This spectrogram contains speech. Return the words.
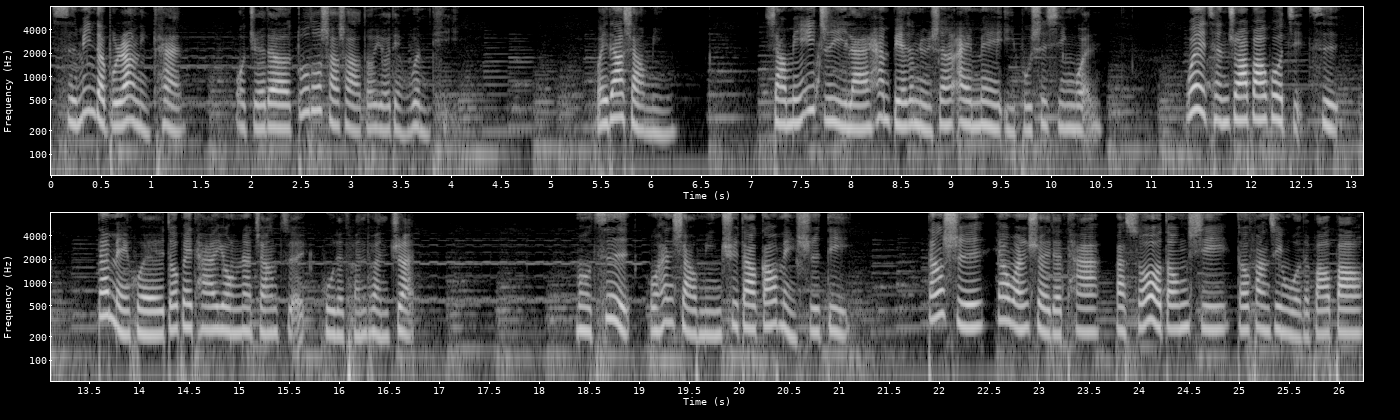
死命的不让你看，我觉得多多少少都有点问题。回到小明，小明一直以来和别的女生暧昧已不是新闻，我也曾抓包过几次，但每回都被他用那张嘴唬得团团转。某次，我和小明去到高美湿地，当时要玩水的他把所有东西都放进我的包包，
